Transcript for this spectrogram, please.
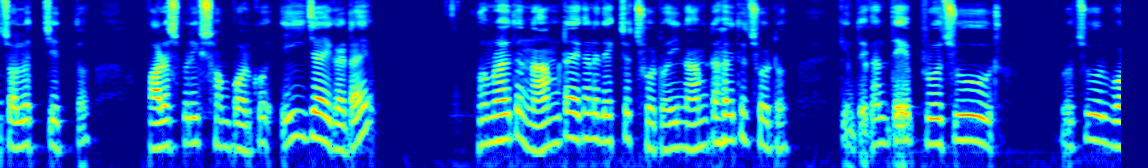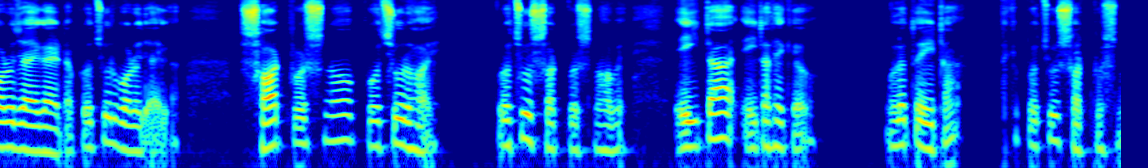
চলচ্চিত্র, পারস্পরিক সম্পর্ক, এই জায়গাটায় তোমরা হয়তো নামটা এখানে দেখছ ছোট, এই নামটা হয়তো ছোট, কিন্তু এখান থেকে প্রচুর প্রচুর বড় জায়গা এটা, প্রচুর বড় জায়গা। শর্ট প্রশ্ন প্রচুর হয়। প্রচুর শর্ট প্রশ্ন হবে। এইটা এইটা থেকেও, মূলত এইটা থেকে প্রচুর শর্ট প্রশ্ন।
